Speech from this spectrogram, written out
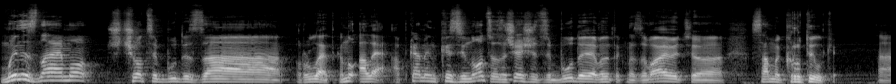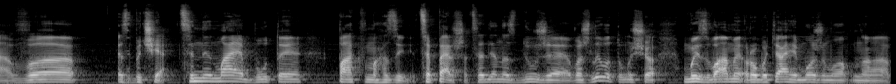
Ми не знаємо, що це буде за рулетка. Ну, але Upcoming казіно це означає, що це буде, вони так називають, е, саме крутилки е, в СБЧ. Це не має бути пак в магазині. Це перше. Це для нас дуже важливо, тому що ми з вами, роботяги, можемо на.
